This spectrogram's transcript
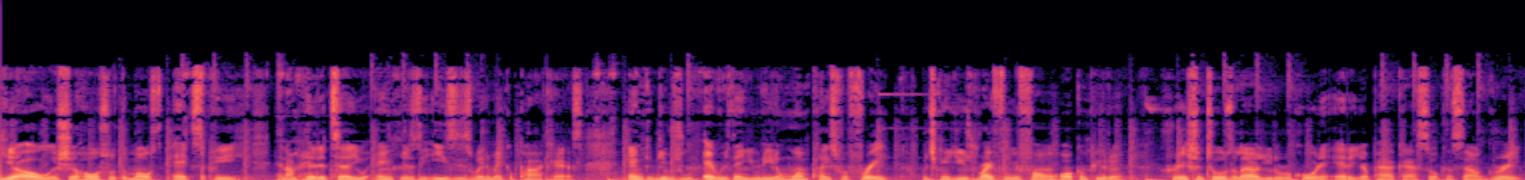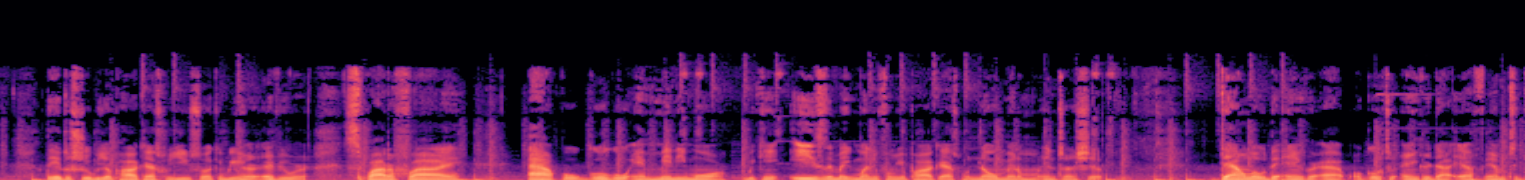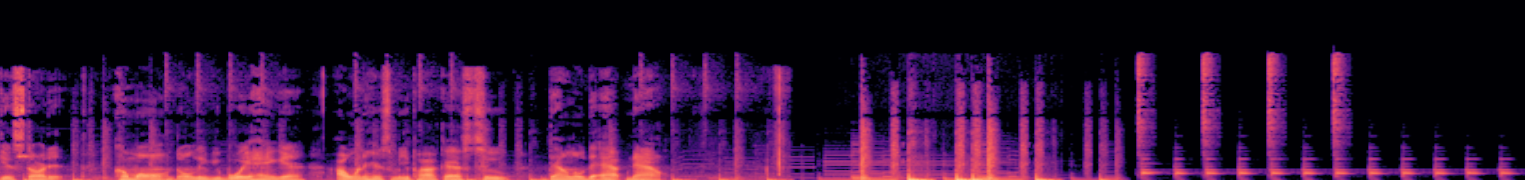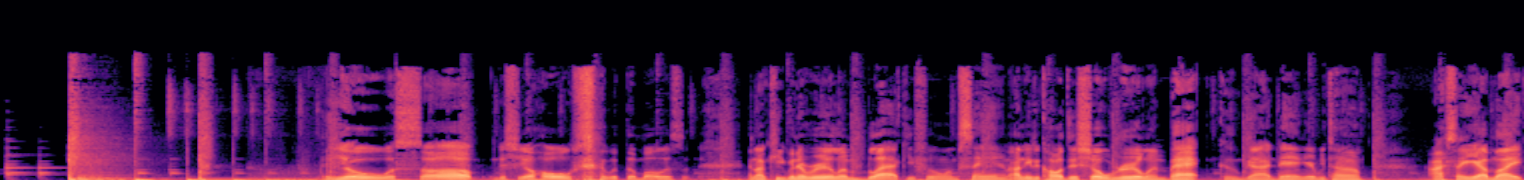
Yo, it's your host with the most XP, and I'm here to tell you Anchor is the easiest way to make a podcast. Anchor gives you everything you need in one place for free, which you can use right from your phone or computer. Creation tools allow you to record and edit your podcast so it can sound great. They distribute your podcast for you so it can be heard everywhere Spotify, Apple, Google, and many more. We can easily make money from your podcast with no minimum internship download the Anchor app or go to anchor.fm to get started. Come on, don't leave your boy hanging. I want to hear some of your podcasts too. Download the app now. Yo, what's up? This your host with the most and I'm keeping it real and black. You feel what I'm saying? I need to call this show real and back because god dang, every time I say I'm like,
